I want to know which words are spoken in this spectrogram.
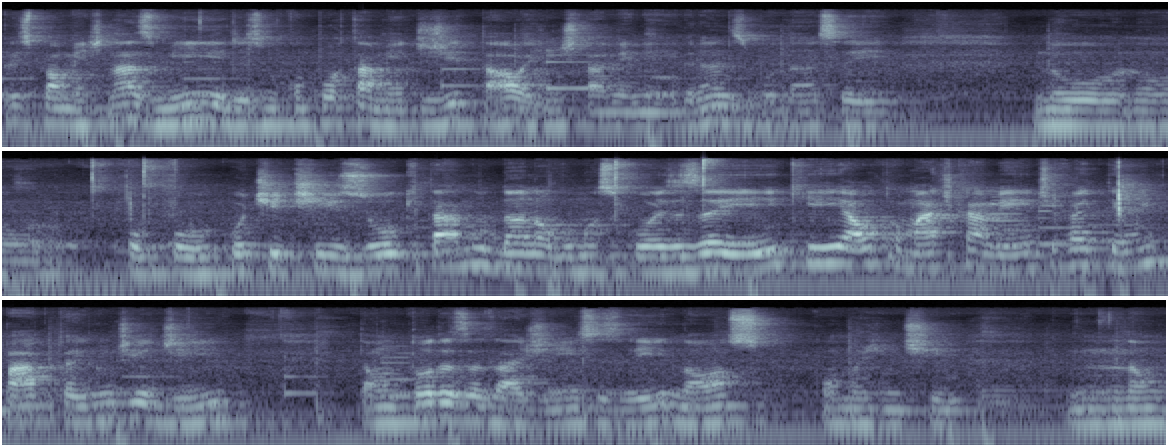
principalmente nas mídias, no comportamento digital. A gente está vendo aí grandes mudanças aí no, no o, o, o Titi Zu que está mudando algumas coisas aí que automaticamente vai ter um impacto aí no dia a dia. Então todas as agências aí, nós, como a gente não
